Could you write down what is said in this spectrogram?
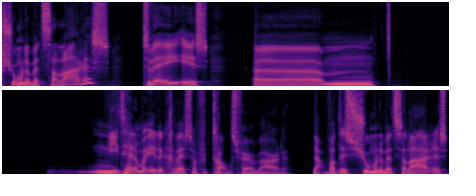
sjoemelen met salaris. Twee is ehm, niet helemaal eerlijk geweest over transferwaarde. Nou, wat is sjoemelen met salaris?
